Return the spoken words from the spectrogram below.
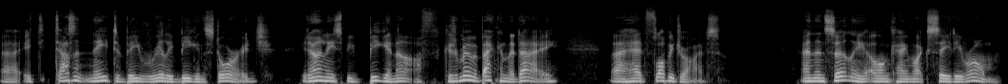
Uh, it doesn't need to be really big in storage. It only needs to be big enough. Because remember, back in the day, they had floppy drives. And then certainly along came like CD ROM.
